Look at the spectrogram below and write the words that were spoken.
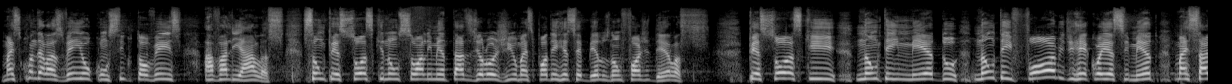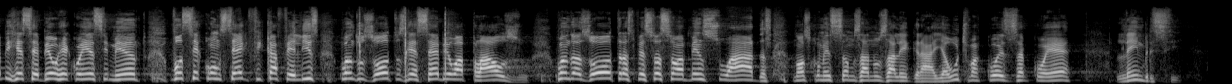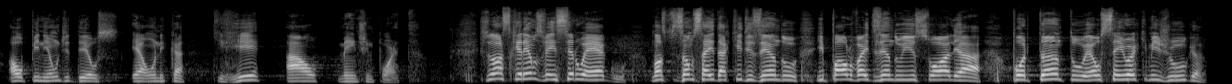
mas quando elas vêm eu consigo talvez avaliá-las. São pessoas que não são alimentadas de elogio, mas podem recebê-los, não foge delas. Pessoas que não têm medo, não têm fome de reconhecimento, mas sabem receber o reconhecimento. Você consegue ficar feliz quando os outros recebem o aplauso, quando as outras pessoas são abençoadas, nós começamos a nos alegrar. E a última coisa, sabe qual é? Lembre-se, a opinião de Deus é a única que realmente importa. Se nós queremos vencer o ego, nós precisamos sair daqui dizendo, e Paulo vai dizendo isso: olha, portanto, é o Senhor que me julga.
